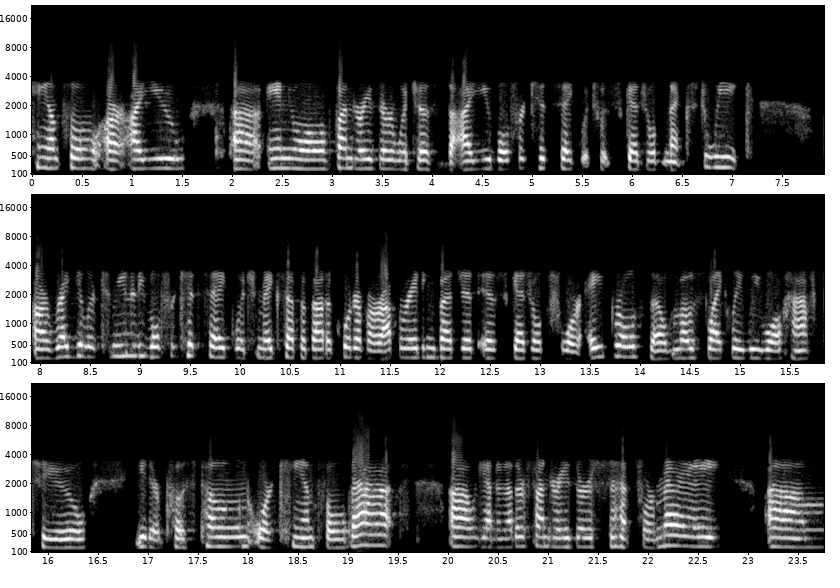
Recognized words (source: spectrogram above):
cancel our IU uh, annual fundraiser, which is the IU Bowl for Kids' Sake, which was scheduled next week. Our regular Community Bowl for Kids' Sake, which makes up about a quarter of our operating budget, is scheduled for April. So most likely we will have to either postpone or cancel that. Uh, we had another fundraiser set for May um,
